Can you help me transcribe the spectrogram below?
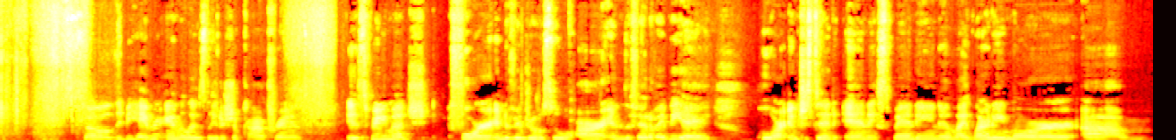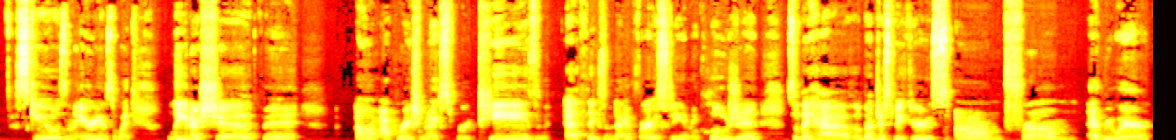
So, the Behavior Analyst Leadership Conference is pretty much for individuals who are in the field of ABA who are interested in expanding and like learning more um, skills in the areas of like leadership and um, operational expertise and ethics and diversity and inclusion. So they have a bunch of speakers um, from everywhere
